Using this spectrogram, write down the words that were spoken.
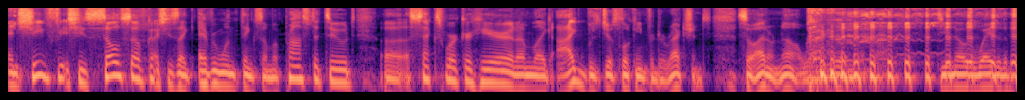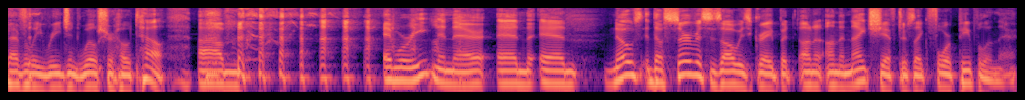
And she she's so self conscious. she's like everyone thinks I'm a prostitute, uh, a sex worker here, and I'm like I was just looking for directions, so I don't know. Do you know the way to the Beverly Regent Wilshire Hotel? Um, and we're eating in there, and and no, the service is always great, but on a, on the night shift, there's like four people in there,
